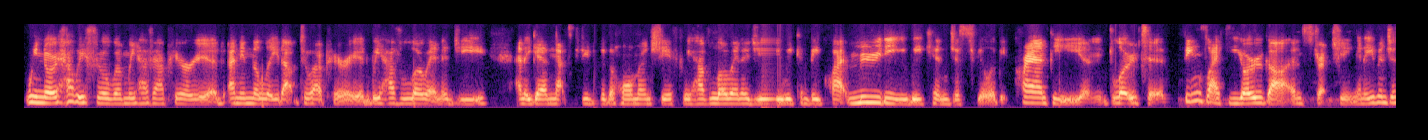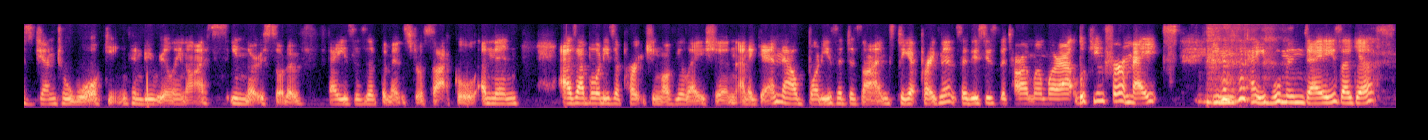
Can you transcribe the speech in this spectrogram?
we know how we feel when we have our period and in the lead up to our period we have low energy. And again that's due to the hormone shift. We have low energy. We can be quite moody. We can just feel a bit crampy and bloated. Things like yoga and stretching and even just gentle walking can be really nice in those sort of phases of the menstrual cycle. And then as our body's approaching ovulation and again our bodies are designed to get pregnant. So this is the time when we're out looking for a mate in cave woman days i guess.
